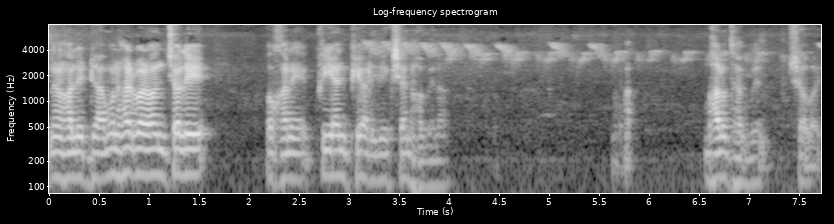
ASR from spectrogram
না হলে ডায়মন্ড হারবার অঞ্চলে ওখানে ফ্রি অ্যান্ড ফেয়ার ইলেকশন হবে না। ভালো থাকবেন সবাই।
